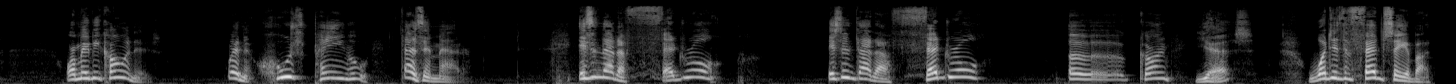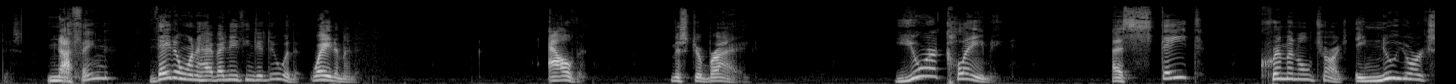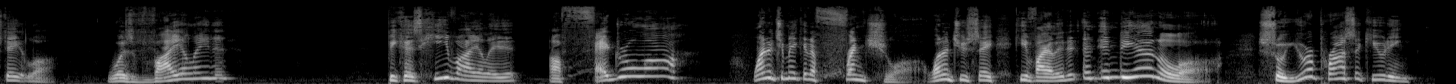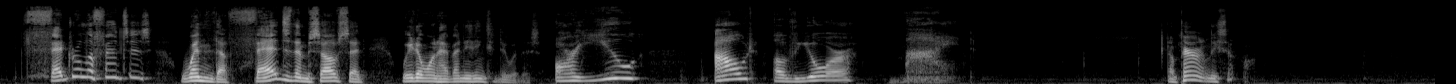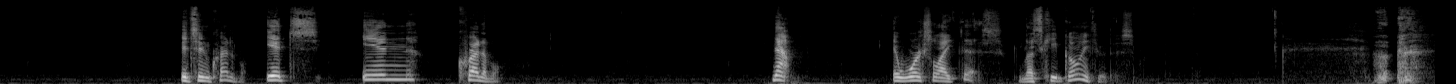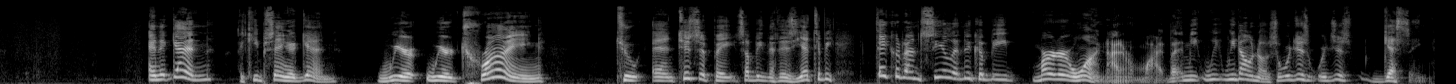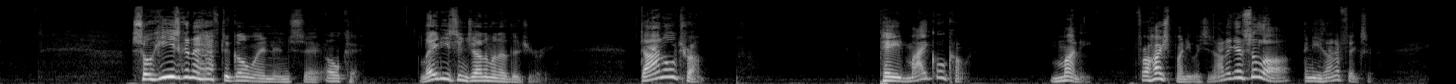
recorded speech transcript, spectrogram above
Or maybe Cohen is. Wait a minute. Who's paying who? Doesn't matter. Isn't that a federal? Isn't that a federal uh, crime? Yes. What did the Fed say about this? Nothing. They don't want to have anything to do with it. Wait a minute. Alvin, Mr. Bragg, you're claiming a state criminal charge, a New York state law, was violated because he violated a federal law? Why don't you make it a French law? Why don't you say he violated an Indiana law? So you're prosecuting federal offenses when the feds themselves said, we don't want to have anything to do with this. Are you out of your mind? Apparently so. It's incredible. It's incredible. Now, it works like this. Let's keep going through this. and again, I keep saying again, we're we're trying to anticipate something that has yet to be they could unseal it and it could be murder one. I don't know why, but I mean we, we don't know. So we're just we're just guessing. So he's gonna have to go in and say, okay, ladies and gentlemen of the jury, Donald Trump paid Michael Cohen money for hush money, which is not against the law, and he's not a fixer,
